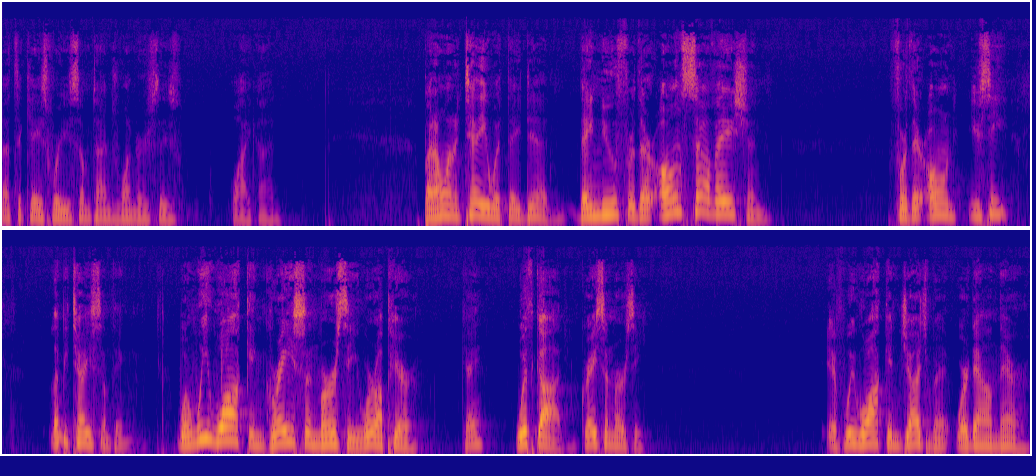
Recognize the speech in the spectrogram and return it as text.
That's a case where you sometimes wonder, says, why God? But I want to tell you what they did. They knew for their own salvation, for their own. You see, let me tell you something. When we walk in grace and mercy, we're up here, okay? With God, grace and mercy if we walk in judgment, we're down there.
